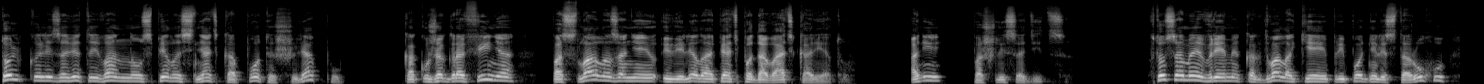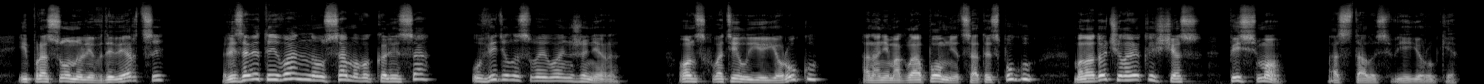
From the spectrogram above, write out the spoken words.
Только Лизавета Ивановна успела снять капот и шляпу, как уже графиня послала за нею и велела опять подавать карету. Они пошли садиться. В то самое время, как два лакея приподняли старуху и просунули в дверцы, Лизавета Ивановна у самого колеса увидела своего инженера. Он схватил ее руку, она не могла опомниться от испугу, молодой человек исчез, письмо осталось в ее руке.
